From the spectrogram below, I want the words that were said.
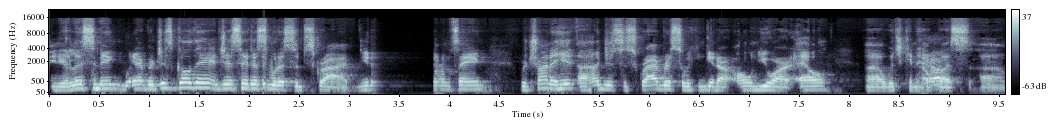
and you're listening, whatever, just go there and just hit us with a subscribe. You know what I'm saying? We're trying to hit 100 subscribers so we can get our own URL, uh, which can help us uh,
